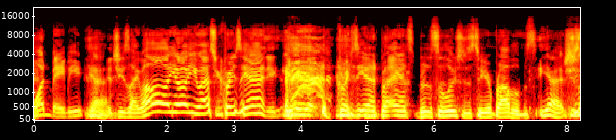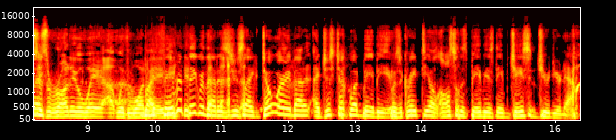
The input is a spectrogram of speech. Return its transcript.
one baby?" Yeah. and she's like, "Well, you know, you ask your crazy aunt, you give me the crazy aunt, but aunt's the solutions to your problems." Yeah, she's she's, like- just running away with one My baby. favorite thing with that is she's like, don't worry about it. I just took one baby. It was a great deal. Also, this baby is named Jason Jr. now.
